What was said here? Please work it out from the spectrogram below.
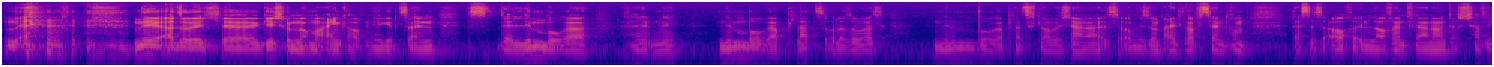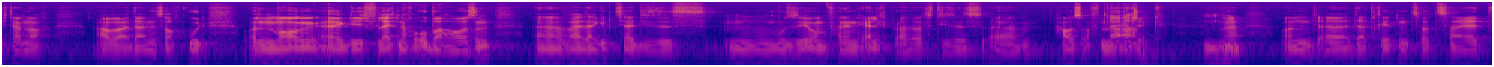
nee, also ich äh, gehe schon nochmal einkaufen. Hier gibt es einen, der Limburger, nee, Nimburger Platz oder sowas. Nimburger Platz, glaube ich, ja, ist irgendwie so ein Einkaufszentrum. Das ist auch in Laufentfernung, das schaffe ich dann noch, aber dann ist auch gut. Und morgen äh, gehe ich vielleicht nach Oberhausen, äh, weil da gibt es ja dieses mh, mm, Museum von den Ehrlich Brothers, dieses äh, House of Magic. Ja. Mhm. Ne? Und äh, da treten zurzeit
